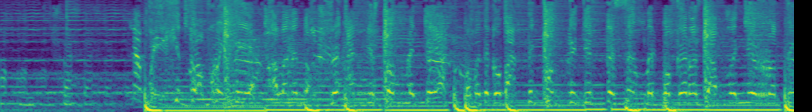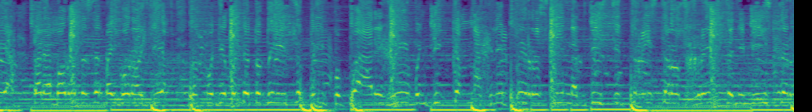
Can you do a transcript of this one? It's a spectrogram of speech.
На вихід довго йти, але не довше ані стомити Помедикувати куди діти сили, поки роззявлені роти. Перебороти себе й ворогів, розподілити туди і сюди. По парі гривень дітям на хліб і рослі на 200-300 розхристані містери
